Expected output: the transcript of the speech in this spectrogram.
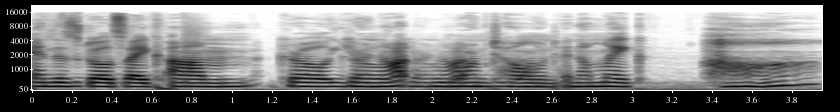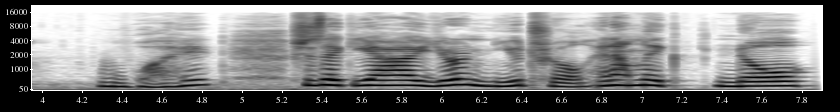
and this girl's like um girl you're girl, not you're warm toned and i'm like huh? What? She's like yeah you're neutral. And i'm like no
